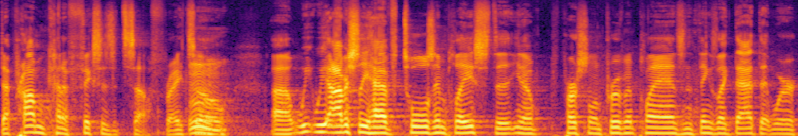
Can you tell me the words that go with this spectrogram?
that problem kind of fixes itself, right? So, uh, we we obviously have tools in place to you know personal improvement plans and things like that that we're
